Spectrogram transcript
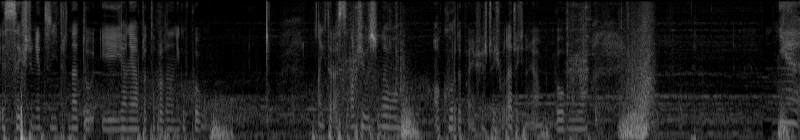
jest save ściągnięty z internetu i ja nie mam tak naprawdę na niego wpływu. No i teraz co nam się wysunęło? O kurde, powinien się jeszcze iść uleczyć, no nie? Byłoby miło. Nie,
